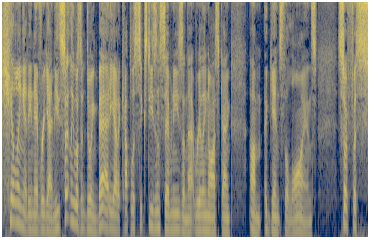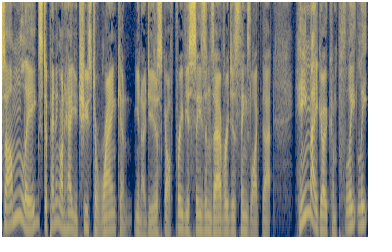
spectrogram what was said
killing it in every game. He certainly wasn't doing bad. He had a couple of 60s and 70s and that really nice game um, against the Lions. So for some leagues, depending on how you choose to rank and, you know, do you just go off previous seasons averages, things like that, he may go completely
